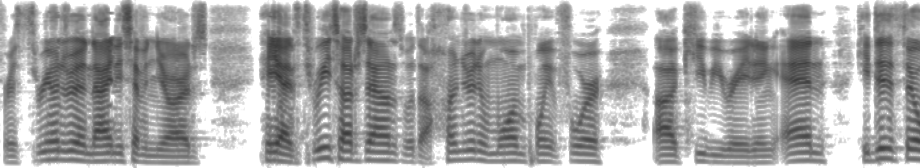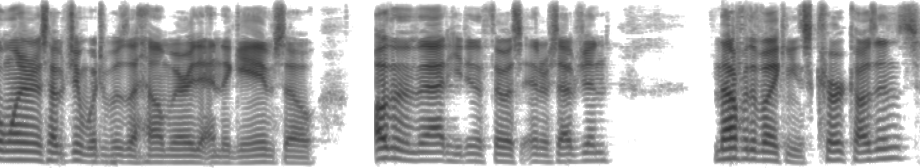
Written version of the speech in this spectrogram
for 397 yards. He had three touchdowns with 101.4 uh, QB rating, and he did throw one interception, which was a hail mary to end the game. So, other than that, he didn't throw an interception. Now for the Vikings, Kirk Cousins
